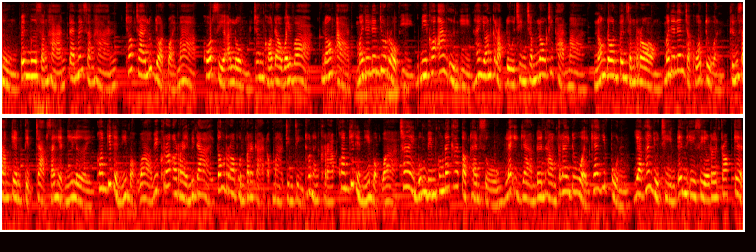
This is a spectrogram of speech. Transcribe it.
1. เป็นมือสังหารแต่ไม่สังหารชอบใช้ลูกหยอดบ่อยมากโค้ชเสียอารมณ์ จึงขอเดาไว้ว่า น้องอาจไม่ได้เล่นยุโรปอีก มีข้ออ้างอื่นอีก ให้ย้อนกลับดูชิงแชมป์โลกที่ผ่านมา น้องโดนเป็นสำรอง ไม่ได้เล่นจากโค้ชด่วน ถึง 3 เกมติดจากสาเหตุนี้เลย ความคิดเห็นนี้บอกว่าวิเคราะห์อะไรไม่ได้ ต้องรอผลประกาศออกมาจริง ๆ เท่านั้นครับ ความคิดเห็นนี้บอกว่า ใช่บุ้มบิมคงได้ค่าตอบแทนสูง และอีกอย่างเดินทางใกล้ด้วย แค่ญี่ปุ่น อยากให้อยู่ทีม NEC Red Rocket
